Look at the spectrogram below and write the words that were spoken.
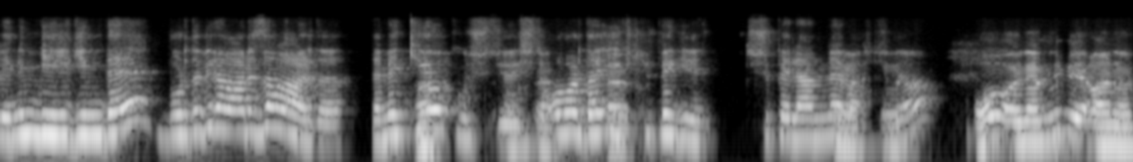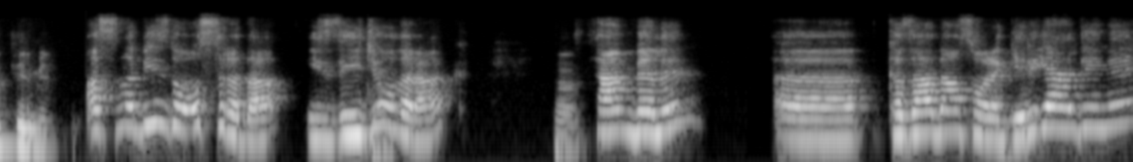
benim bilgimde burada bir arıza vardı. Demek ki yokmuş diyor. İşte evet, orada evet. ilk şüphe şüphelenme Evet, başlıyor. O önemli bir anı filmin. Aslında biz de o sırada izleyici olarak Evet. Sam Bell'in e, kazadan sonra geri geldiğini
